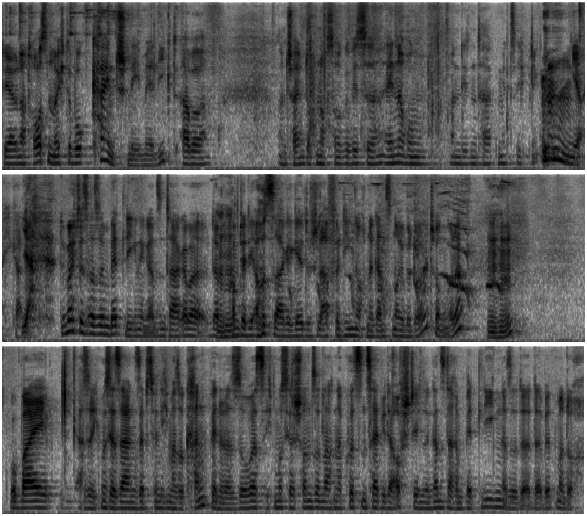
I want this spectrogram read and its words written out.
der nach draußen möchte, wo kein Schnee mehr liegt, aber anscheinend doch noch so gewisse Erinnerungen an diesen Tag mit sich bringt. ja, egal. Ja. Du möchtest also im Bett liegen den ganzen Tag, aber da bekommt ja die Aussage, Geld und Schlaf verdienen noch eine ganz neue Bedeutung, oder? Wobei, also ich muss ja sagen, selbst wenn ich mal so krank bin oder sowas, ich muss ja schon so nach einer kurzen Zeit wieder aufstehen, den ganzen Tag im Bett liegen. Also da, da wird man doch,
